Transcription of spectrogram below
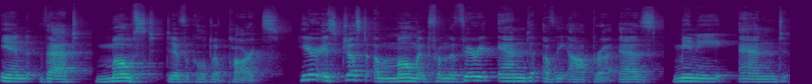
in that most difficult of parts. Here is just a moment from the very end of the opera as Minnie and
